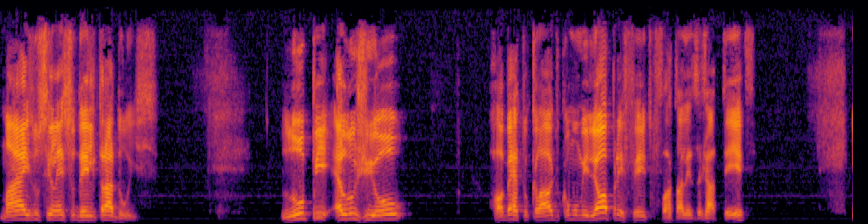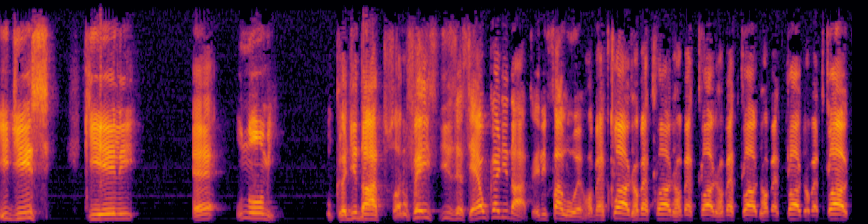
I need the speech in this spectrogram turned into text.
mas o silêncio dele traduz. Lupe elogiou Roberto Cláudio como o melhor prefeito que Fortaleza já teve e disse que ele é o nome, o candidato. Só não fez dizer assim, é o candidato. Ele falou, é Roberto Cláudio, Roberto Cláudio, Roberto Cláudio, Roberto Cláudio, Roberto Cláudio, Roberto Cláudio.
